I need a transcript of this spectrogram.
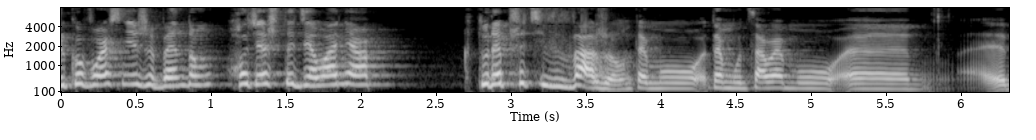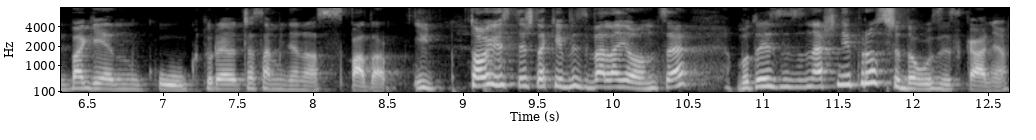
tylko właśnie, że będą chociaż te działania które przeciwważą temu, temu całemu e, e, bagienku, które czasami na nas spada. I to jest też takie wyzwalające, bo to jest znacznie prostsze do uzyskania.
